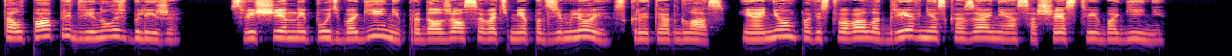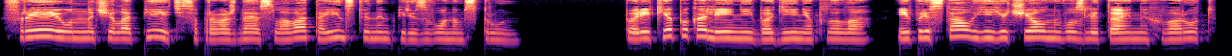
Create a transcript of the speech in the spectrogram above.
Толпа придвинулась ближе. Священный путь богини продолжался во тьме под землей, скрытый от глаз, и о нем повествовало древнее сказание о сошествии богини. Фрейун начала петь, сопровождая слова таинственным перезвоном струн. По реке поколений богиня плыла, и пристал ее челн возле тайных ворот.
